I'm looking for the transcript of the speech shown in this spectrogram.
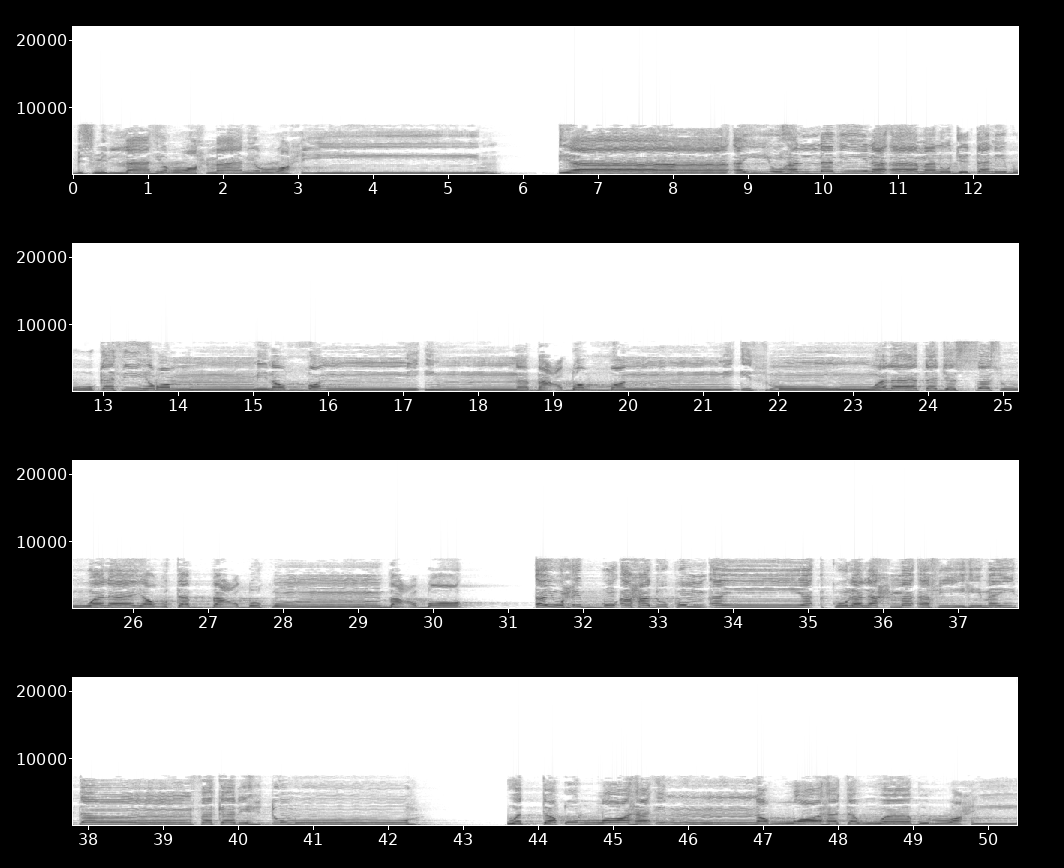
بسم الله الرحمن الرحيم. يا أيها الذين آمنوا اجتنبوا كثيرا من الظن إن بعض الظن إثم ولا تجسسوا ولا يغتب بعضكم بعضا. أيحب أحدكم أن يأكل لحم أخيه ميتا فكرهتموه؟ واتقوا الله إن الله تواب رحيم.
